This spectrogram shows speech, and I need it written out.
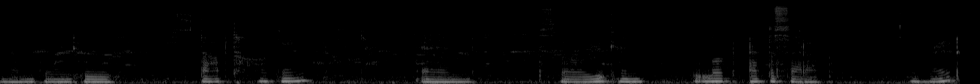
and I'm going to stop talking and so you can look at the setup. Alright?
